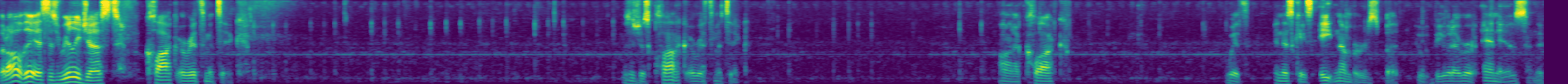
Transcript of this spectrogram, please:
But all this is really just clock arithmetic. This is just clock arithmetic on a clock with, in this case, eight numbers, but it would be whatever n is, and the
